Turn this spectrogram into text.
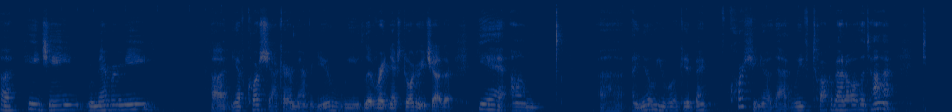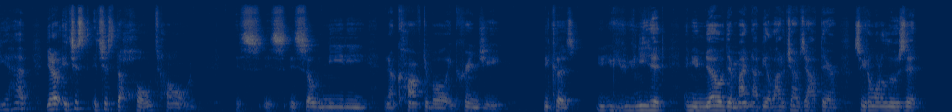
uh, hey, Jane, remember me? Uh, yeah, of course, Jack, I remember you. We live right next door to each other. Yeah, um, uh, I know you work at a bank. Of course you know that. We talk about all the time. Do you have, you know, it's just, it's just the whole tone is, is, is so needy and uncomfortable and cringy because you, you need it and you know there might not be a lot of jobs out there, so you don't want to lose it.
